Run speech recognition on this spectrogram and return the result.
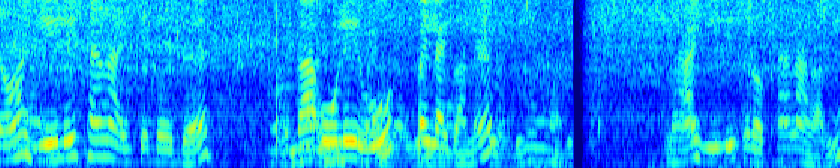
နော်ရေလေးခန့်လိုက်ဖြစ်တဲ့အတွက်ဒါအိုးလေးကိုပိတ်လိုက်ပါမယ် နားရေလေးတော်တော်ခန်းလာပါပြီ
